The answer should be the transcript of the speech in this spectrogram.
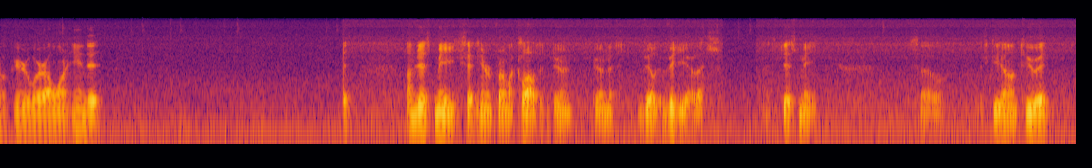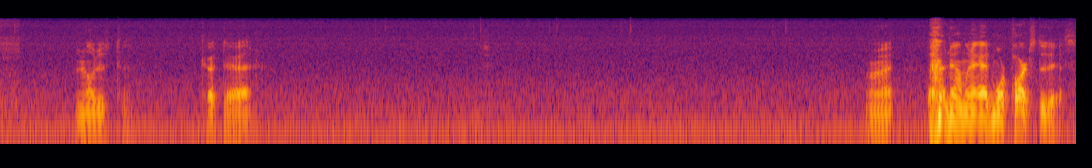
up here to where I want to end it I'm just me sitting here in front of my closet doing doing this video. That's that's just me. So let's get on to it, and I'll just uh, cut that. now I'm going to add more parts to this.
